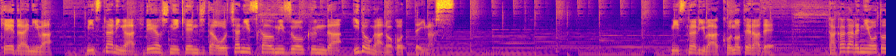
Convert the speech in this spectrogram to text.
境内には三成が秀吉に献じたお茶に使う水を汲んだ井戸が残っています。三成はこの寺で高枯れに訪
